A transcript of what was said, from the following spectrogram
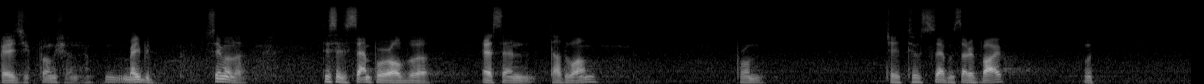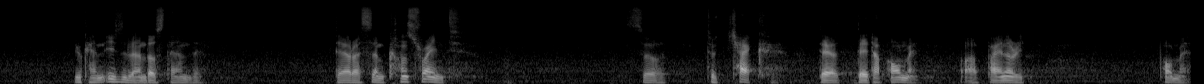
basic function, maybe similar. This is sample of uh, ASN.1 from J2735. You can easily understand that there are some constraints. So to check the data format, uh, binary format,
